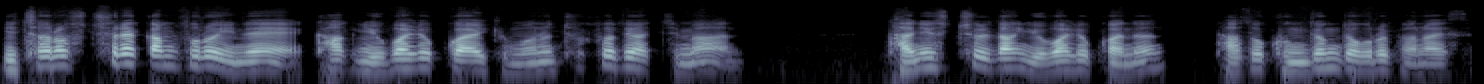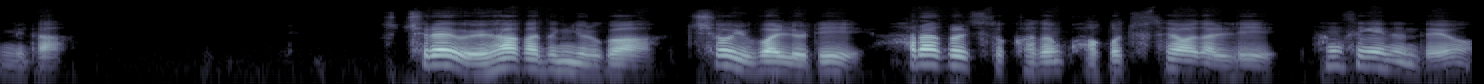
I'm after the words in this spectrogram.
이처럼 수출액 감소로 인해 각 유발 효과의 규모는 축소되었지만 단위 수출당 유발 효과는 다소 긍정적으로 변화했습니다. 수출의 외화 가득률과 취업 유발률이 하락을 지속하던 과거 추세와 달리 상승했는데요.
